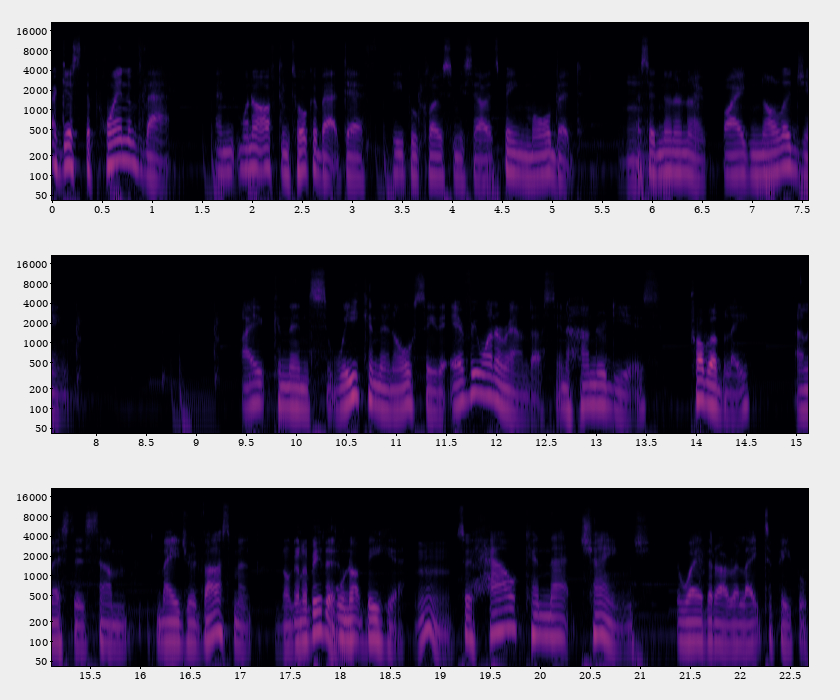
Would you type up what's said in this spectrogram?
I guess the point of that, and when I often talk about death, people close to me say, oh, it's being morbid. I mm. said, no, no, no. By acknowledging, I can then, we can then all see that everyone around us in a hundred years, probably, unless there's some major advancement, Not going to be there. will not be here. Mm. So how can that change the way that I relate to people?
